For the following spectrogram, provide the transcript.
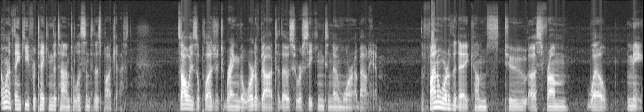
I want to thank you for taking the time to listen to this podcast. It's always a pleasure to bring the Word of God to those who are seeking to know more about Him. The final word of the day comes to us from, well, me.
